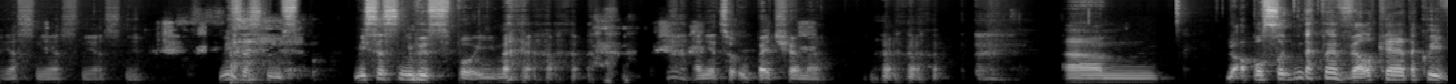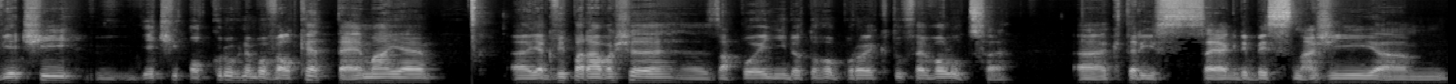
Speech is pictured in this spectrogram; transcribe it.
jasně, jasně, jasně. My se s ním, my se s ním spojíme a něco upečeme. um, no a poslední takové velké, takový větší, větší okruh nebo velké téma je jak vypadá vaše eh, zapojení do toho projektu v evoluce, eh, který se jak kdyby snaží, ehm,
